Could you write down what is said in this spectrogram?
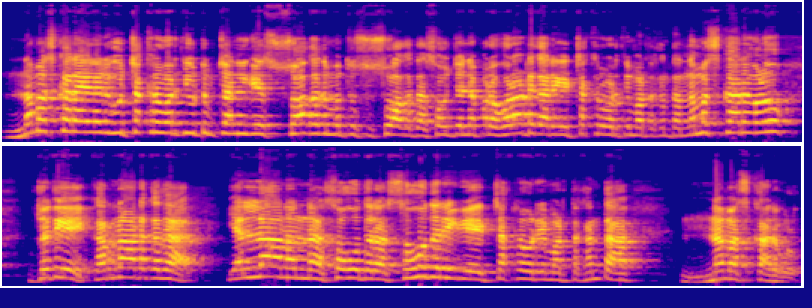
ನಮಸ್ಕಾರ ಎಲ್ಲರಿಗೂ ಚಕ್ರವರ್ತಿ ಯೂಟ್ಯೂಬ್ ಚಾನಲ್ಗೆ ಸ್ವಾಗತ ಮತ್ತು ಸುಸ್ವಾಗತ. ಸೌಜನ್ಯ ಪರ ಹೋರಾಟಗಾರರಿಗೆ ಚಕ್ರವರ್ತಿ ಮಾಡ್ತಕ್ಕಂಥ ನಮಸ್ಕಾರಗಳು. ಜೊತೆಗೆ ಕರ್ನಾಟಕದ ಎಲ್ಲ ನನ್ನ ಸಹೋದರ ಸಹೋದರಿಗೆ ಚಕ್ರವರ್ತಿ ಮಾಡ್ತಕ್ಕಂಥ ನಮಸ್ಕಾರಗಳು.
